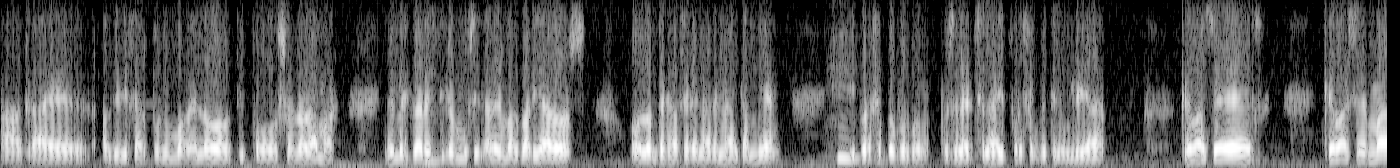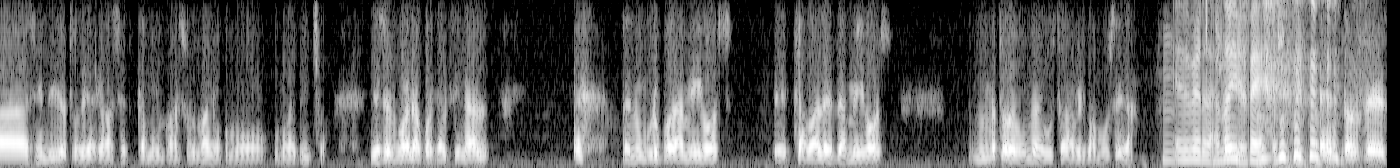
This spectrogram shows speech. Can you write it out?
a traer, a utilizar pues un modelo tipo sonorama, de mezclar estilos musicales más variados, o lo empezó a hacer en Arenal también, Y por ejemplo, pues bueno, pues el Live, por ejemplo, tiene un día que va a ser que va a ser más indie y otro día que va a ser también más urbano, como, como he dicho. Y eso es bueno porque al final, en un grupo de amigos, de chavales de amigos, no todo el mundo le gusta la misma música. Es verdad, doy fe. Entonces,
